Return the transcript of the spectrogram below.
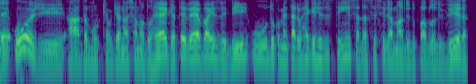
É, hoje, Adamo, que é o Dia Nacional do Reggae, a TVE vai exibir o documentário Reggae Resistência, da Cecília Amado e do Pablo Oliveira,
